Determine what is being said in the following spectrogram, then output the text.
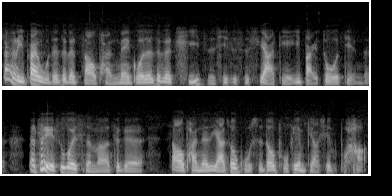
上个礼拜五的这个早盘，美国的这个期指其实是下跌一百多点的，那这也是为什么这个早盘的亚洲股市都普遍表现不好，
